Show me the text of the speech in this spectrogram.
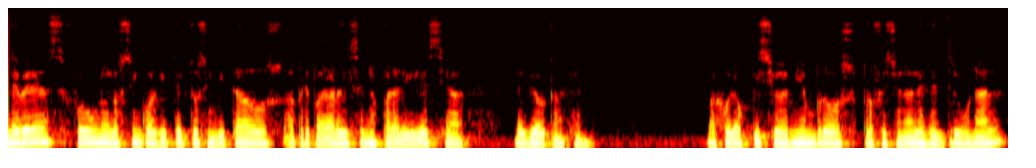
Leverens fue uno de los cinco arquitectos invitados a preparar diseños para la iglesia de Björkingen. Bajo el auspicio de miembros profesionales del tribunal,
